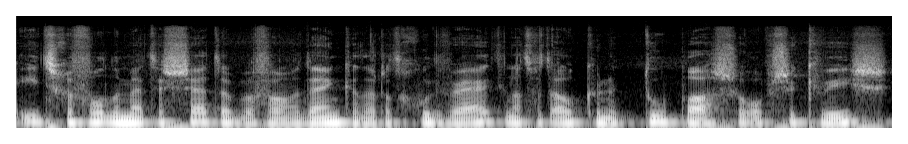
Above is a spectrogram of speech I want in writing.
iets gevonden met de setup waarvan we denken dat het goed werkt en dat we het ook kunnen toepassen op circuits.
